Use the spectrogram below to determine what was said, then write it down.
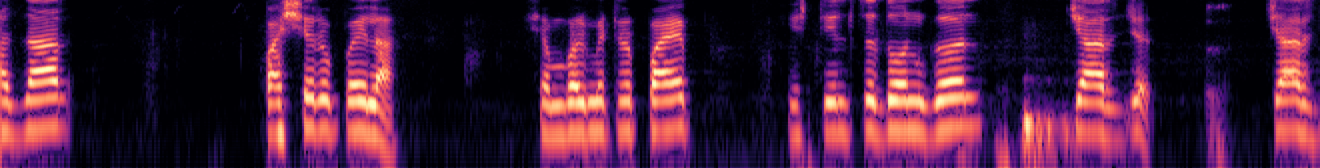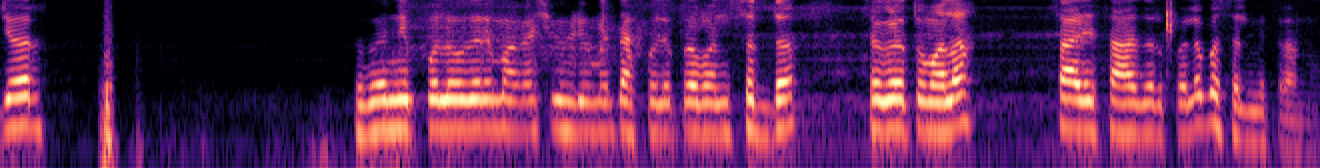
हजार पाचशे रुपयाला शंभर मीटर पाईप स्टीलचं दोन गन चार्जर चार्जर. सगळं निप्पल वगैरे मागाशी व्हिडिओमध्ये दाखवल्याप्रमाणे सध्या. सगळं तुम्हाला साडेसहा हजार रुपयाला बसेल मित्रांनो.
